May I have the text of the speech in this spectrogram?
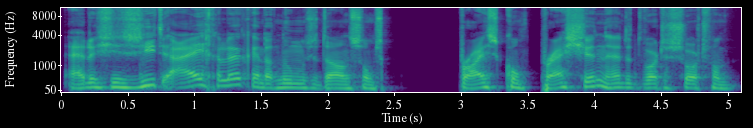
Uh, dus je ziet eigenlijk, en dat noemen ze dan soms price compression. Hè, dat wordt een soort van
